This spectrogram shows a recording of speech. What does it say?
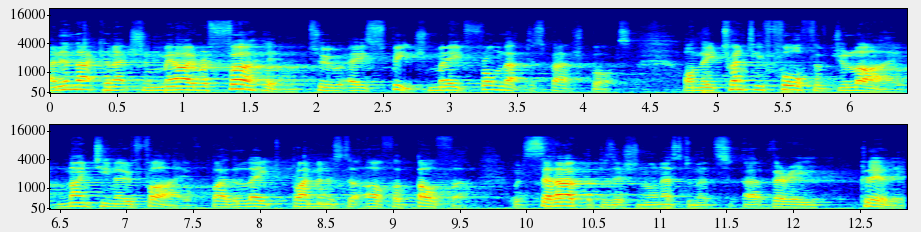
And in that connection, may I refer him to a speech made from that dispatch box on the 24th of July 1905 by the late Prime Minister Arthur Balfour, which set out the position on estimates uh, very clearly.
